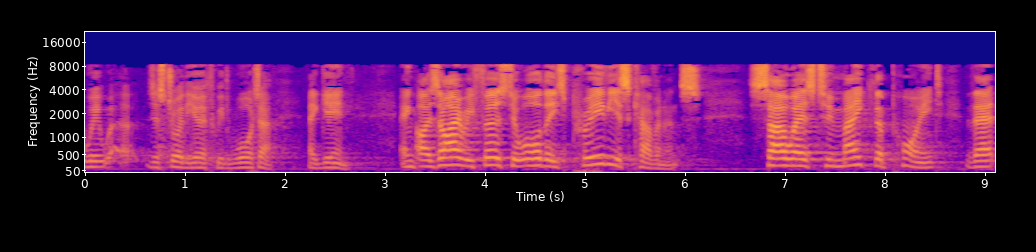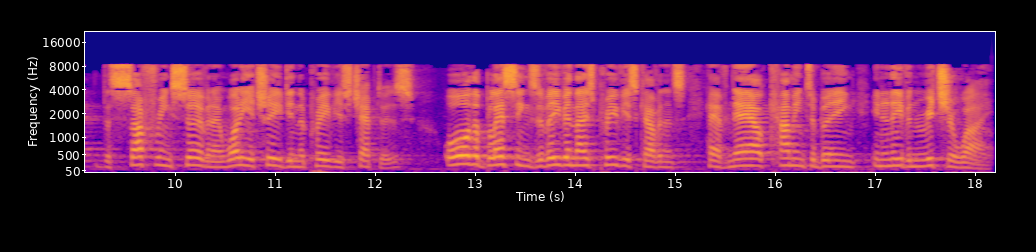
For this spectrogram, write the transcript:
uh, destroy the earth with water again. And Isaiah refers to all these previous covenants so as to make the point that the suffering servant and what he achieved in the previous chapters all the blessings of even those previous covenants have now come into being in an even richer way.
